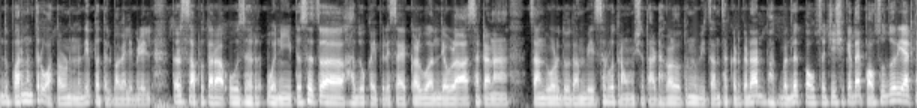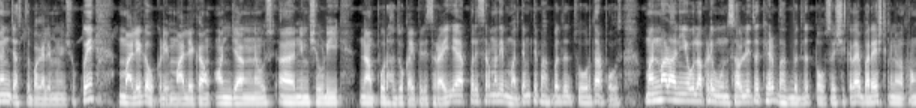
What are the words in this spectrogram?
दुपारनंतर वातावरणामध्ये बदल बघायला मिळेल. तर सापुतारा ओझर वणी तसंच हा जो काही परिसर आहे कळवण देवळा सटाणा चांदवड दोधांबे सर्वत्र अंशतः ढगाळ होतून विजांचा कडकडाट भाग बदलत पावसाची शक्यता आहे. पावसाजोर या ठिकाणी जास्त बघायला मिळू शकतोय. मालेगावकडे मालेगाव अंजांग नवस निमशेवडी नागपूर हा जो काही परिसर आहे या परिसरामध्ये मध्यम ते भाग बदलत जोरदार पाऊस. मनमाड आणि येवलाकडे उंचावलीचा खेळ भाग बदलत पावसाची शक्यता आहे. बऱ्याच ठिकाणी मात्र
